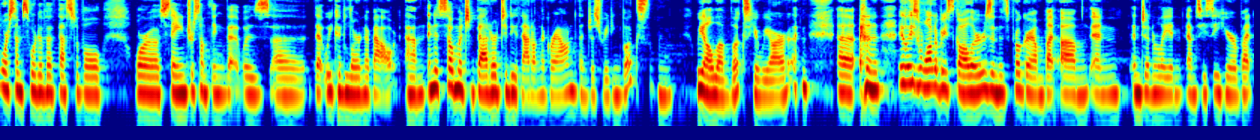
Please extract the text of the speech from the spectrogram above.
or some sort of a festival or a saint or something that was uh, that we could learn about. Um, and it's so much better to do that on the ground than just reading books. We all love books. Here we are, uh, at least want to be scholars in this program, but um, and and generally in MCC here. But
